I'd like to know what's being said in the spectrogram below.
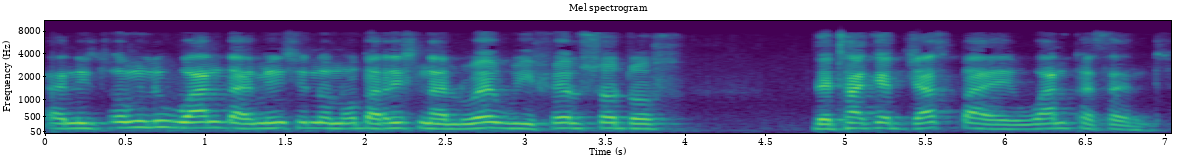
and it's only one dimension on operational where we fell short of the target just by 1%.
